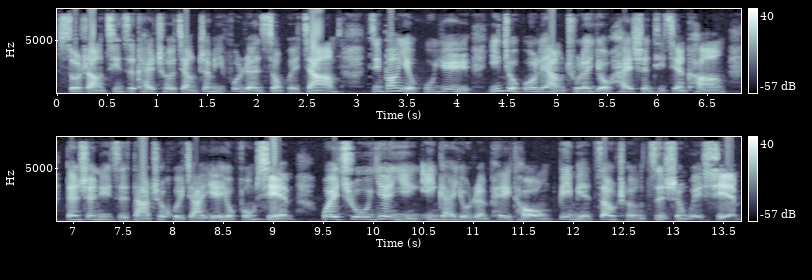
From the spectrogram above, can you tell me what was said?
所长亲自开车将这名妇人送回家。警方也呼吁，饮酒过量除了有害身体健康，单身女子搭车回家也有风险。外出宴饮应该有人陪同，避免造成自身危险。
